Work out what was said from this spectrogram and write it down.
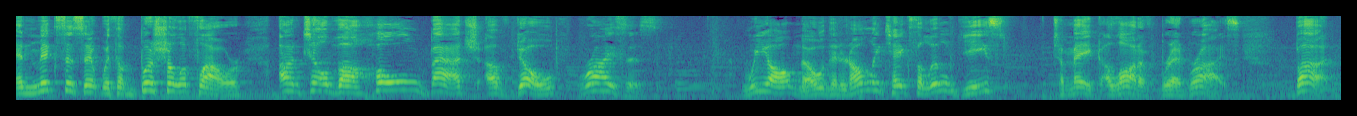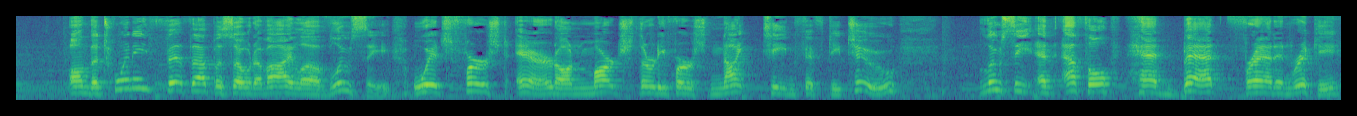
and mixes it with a bushel of flour until the whole batch of dough rises. We all know that it only takes a little yeast to make a lot of bread rise. But on the 25th episode of I Love Lucy, which first aired on March 31st, 1952, Lucy and Ethel had bet Fred and Ricky,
